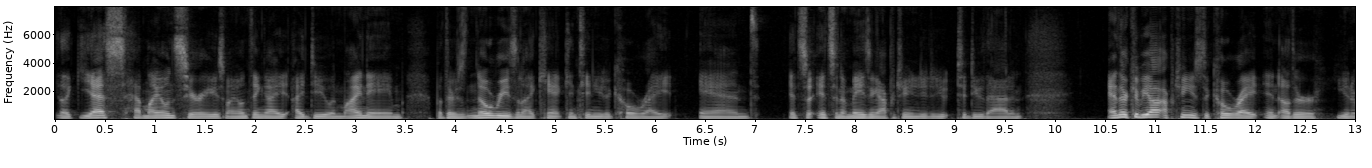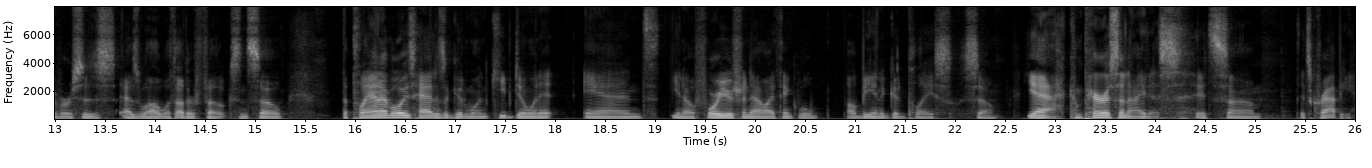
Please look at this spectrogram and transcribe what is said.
like yes have my own series my own thing I, I do in my name but there's no reason i can't continue to co-write. And it's it's an amazing opportunity to do, to do that. And and there could be opportunities to co-write in other universes as well with other folks. And so the plan i've always had is a good one. Keep doing it. And you know four years from now i think we'll i'll be in a good place. So yeah comparisonitis. It's um it's crappy.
